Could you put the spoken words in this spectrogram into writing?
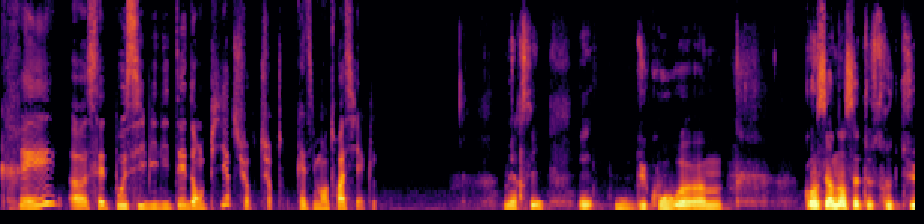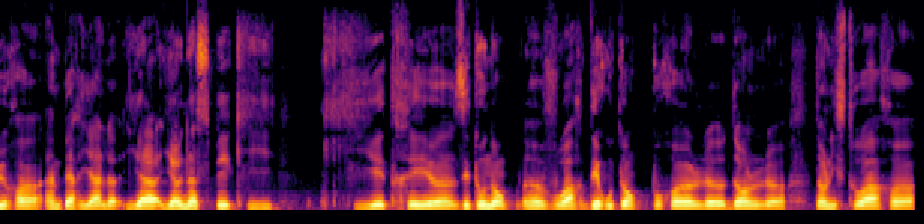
créent cette possibilité d'empire sur, sur, quasiment trois siècles. Merci. Et du coup concernant cette structure impériale, il y, a, un aspect qui, qui est très étonnant, voire déroutant pour dans l'histoire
